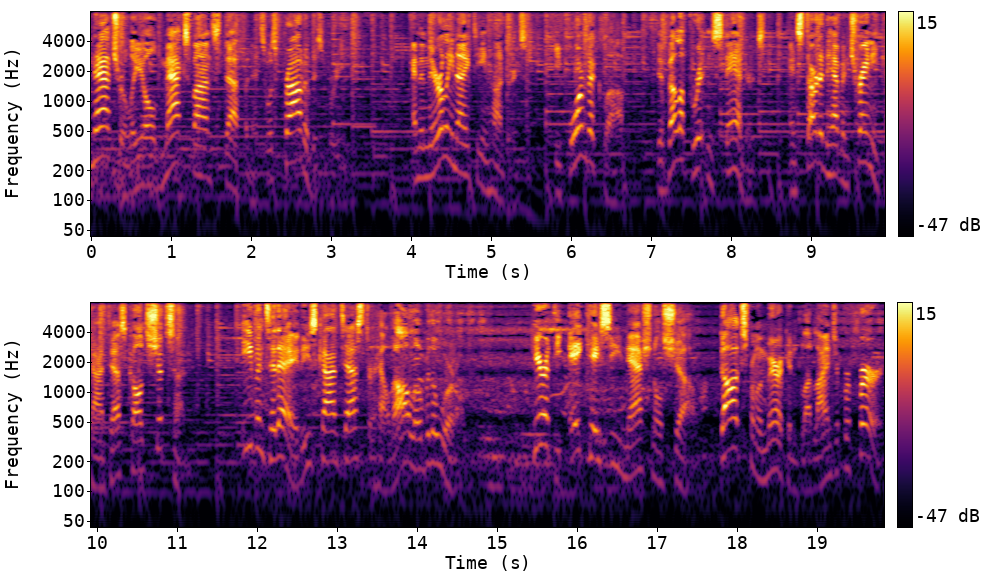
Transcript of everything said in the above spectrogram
Naturally, old Max von Stephanitz was proud of his breed. And in the early 1900s, he formed a club, developed written standards, and started having training contests called Schutzhund. Even today, these contests are held all over the world. Here at the AKC National Show, dogs from American bloodlines are preferred.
